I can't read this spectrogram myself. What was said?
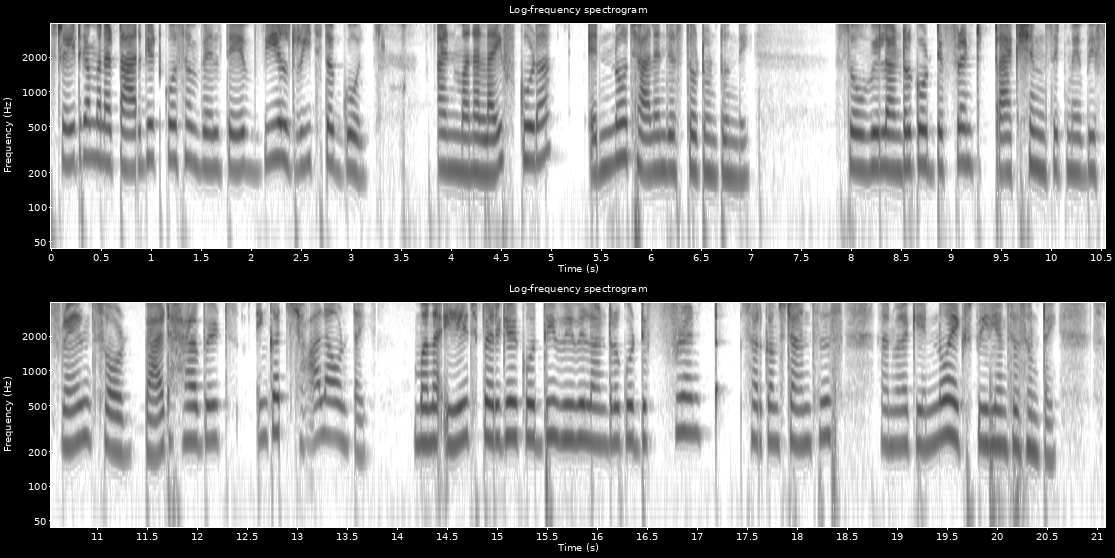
స్ట్రైట్గా మన టార్గెట్ కోసం వెళ్తే we'll reach the goal. And మన లైఫ్ కూడా ఎన్నో ఛాలెంజెస్ తోటి ఉంటుంది. సో వీళ్ళు undergo different attractions it may be friends or bad habits ఇంకా చాలా ఉంటాయి. మన ఏజ్ పెరిగే కొద్దీ we will undergo different circumstances and మనకి ఎన్నో ఎక్స్పీరియన్సెస్ ఉంటాయి. సో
